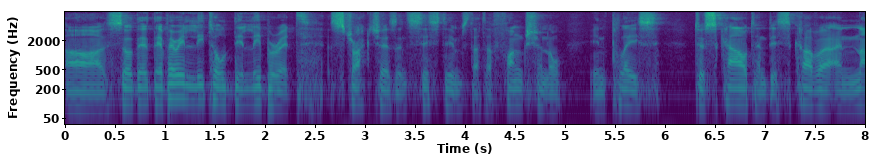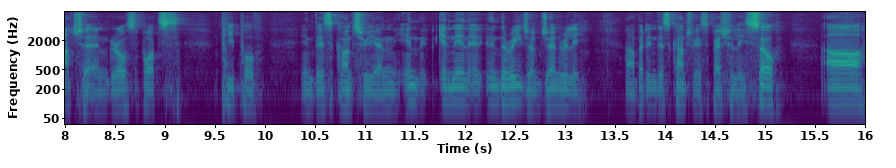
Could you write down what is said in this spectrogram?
Uh, so there, there are very little deliberate structures and systems that are functional in place to scout and discover and nurture and grow sports people in this country and in, in, in, in the region generally, uh, but in this country especially. So uh,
